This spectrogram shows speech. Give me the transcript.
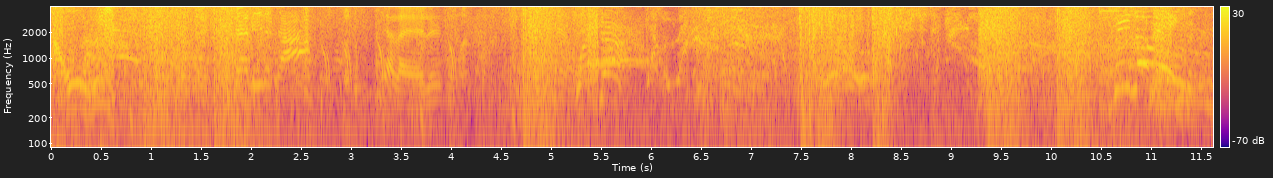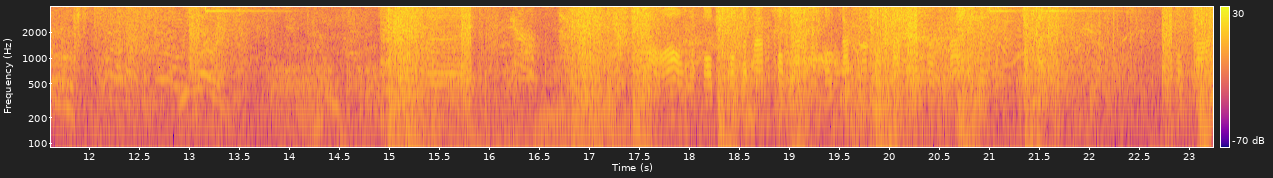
เอาเฮ้ยแค่นี้นะจ๊ะนี่อะไรเล่นตรงนั้น Watch out. Reloading! อ๋อตบตบกันตบกันตบกันตบกันตบกันตบกัน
